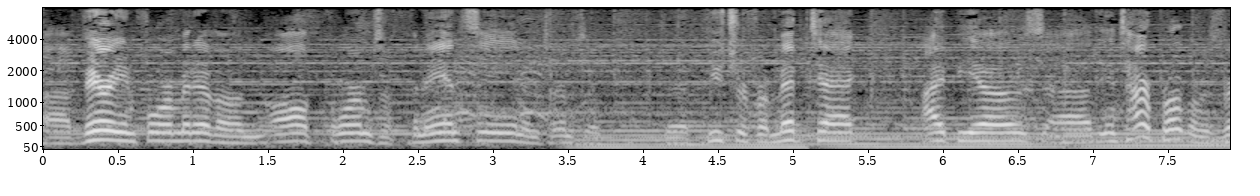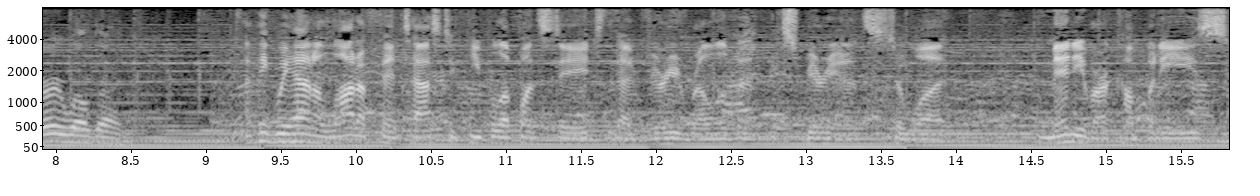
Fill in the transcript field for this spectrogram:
uh, very informative on all forms of financing in terms of the future for medtech, IPOs. Uh, the entire program was very well done. I think we had a lot of fantastic people up on stage that had very relevant experience to what many of our companies,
